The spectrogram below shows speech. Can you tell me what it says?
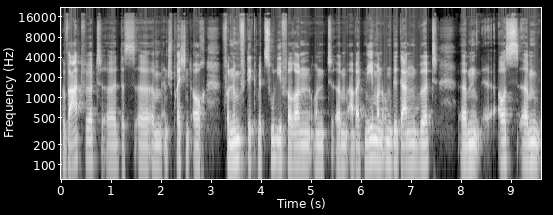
gewahrt wird, äh, dass äh, ähm, entsprechend auch vernünftig mit Zulieferern und ähm, Arbeitnehmern umgegangen wird. Ähm, aus ähm,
